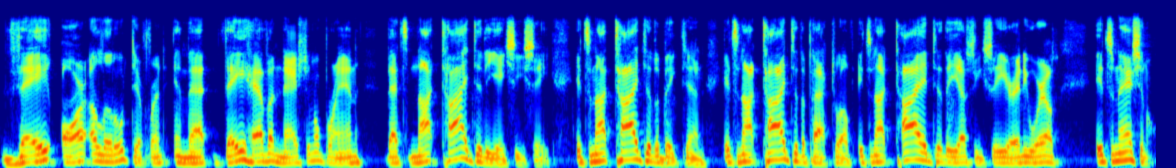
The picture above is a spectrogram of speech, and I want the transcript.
They are a little different in that they have a national brand that's not tied to the ACC. It's not tied to the Big Ten. It's not tied to the Pac 12. It's not tied to the SEC or anywhere else. It's national.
